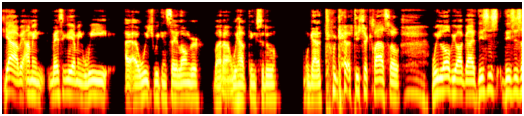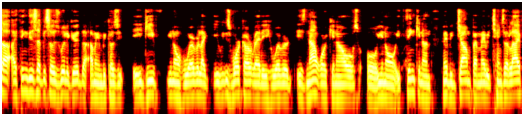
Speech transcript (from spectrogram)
yeah, I mean, basically, I mean, we, I, I wish we can stay longer, but, uh, we have things to do. We gotta, we gotta teach a class. So we love you all guys. This is, this is, a, I think this episode is really good. I mean, because it, it give, you know, whoever like is work already, whoever is not working out or, you know, thinking and maybe jump and maybe change their life.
